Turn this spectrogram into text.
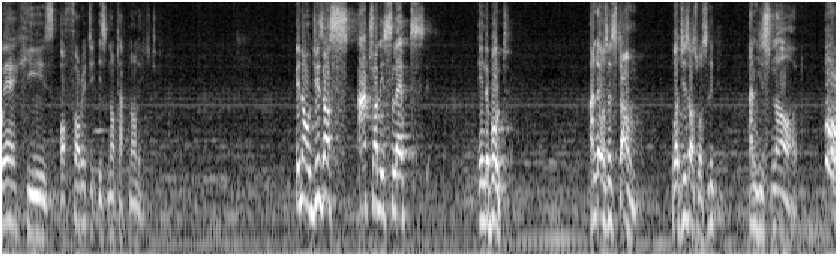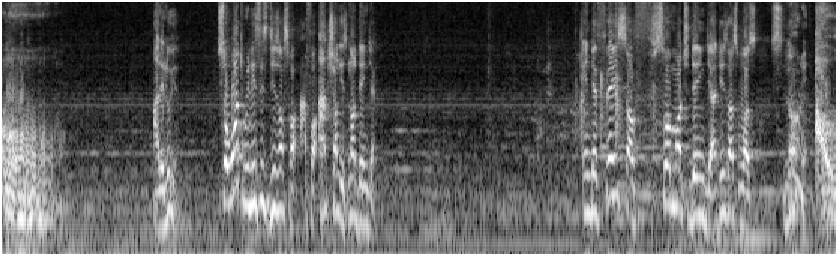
where his authority is not acknowledged. You know, Jesus actually slept in the boat, and there was a storm, but Jesus was sleeping, and he snored. Oh, hallelujah! So, what releases Jesus for, for action is not danger. In the face of so much danger, Jesus was snoring. Oh,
